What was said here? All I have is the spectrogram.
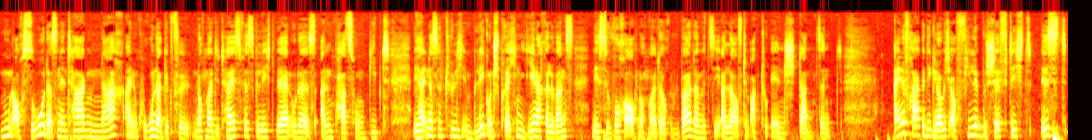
nun auch so, dass in den Tagen nach einem Corona-Gipfel nochmal Details festgelegt werden oder es Anpassungen gibt. Wir halten das natürlich im Blick und sprechen je nach Relevanz nächste Woche auch nochmal darüber, damit Sie alle auf dem aktuellen Stand sind. Eine Frage, die, glaube ich, auch viele beschäftigt, ist,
